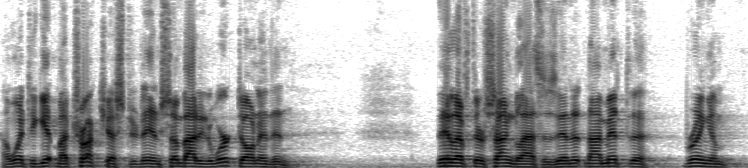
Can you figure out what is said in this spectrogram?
I went to get my truck yesterday, and somebody that worked on it, and they left their sunglasses in it, and I meant to bring them.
